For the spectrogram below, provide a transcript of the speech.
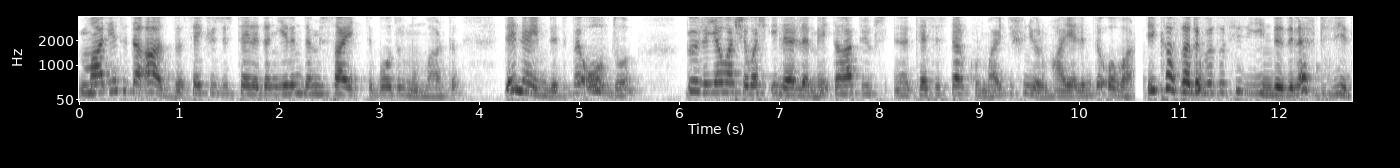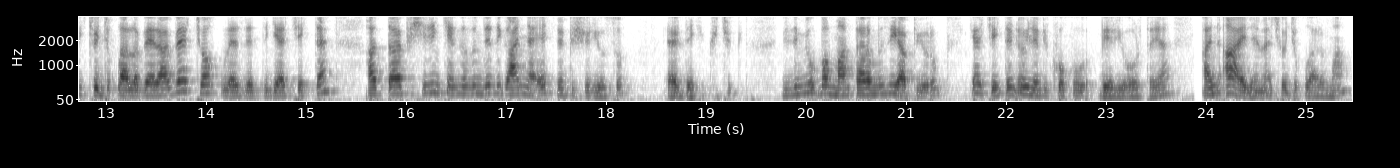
Maliyeti de azdı 800 TL'den yerim de müsaitti Bodrum'um vardı. Deneyim dedim ve oldu. Böyle yavaş yavaş ilerlemeyi, daha büyük e, tesisler kurmayı düşünüyorum. Hayalimde o var. İlk hasadımızı siz yiyin dediler. Biz yedik çocuklarla beraber. Çok lezzetli gerçekten. Hatta pişirince kızım dedik anne et mi pişiriyorsun? Evdeki küçük. Dedim yok ben mantarımızı yapıyorum. Gerçekten öyle bir koku veriyor ortaya. Hani aileme, çocuklarıma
